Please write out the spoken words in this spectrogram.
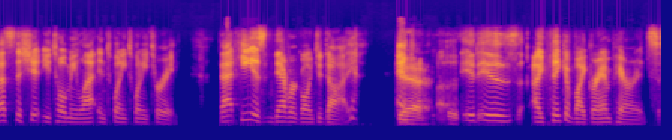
that's the shit you told me in 2023 that he is never going to die. And, yeah. Uh, it is, I think of my grandparents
